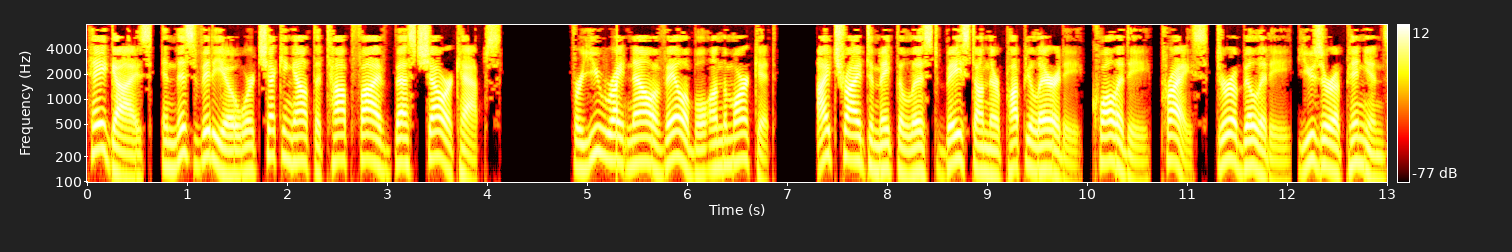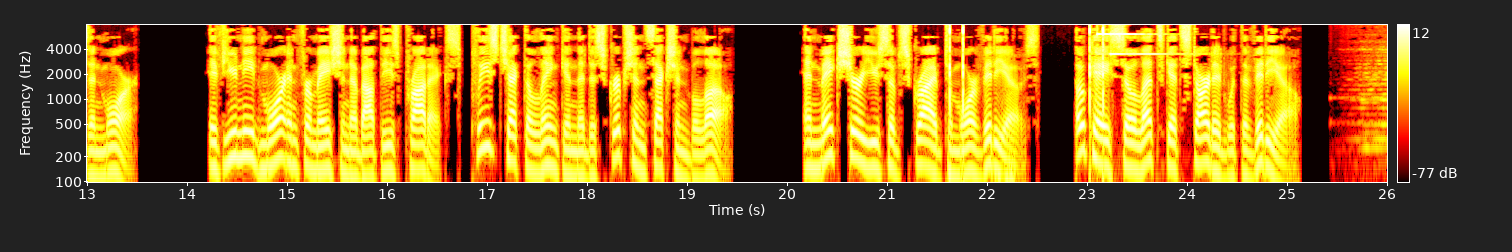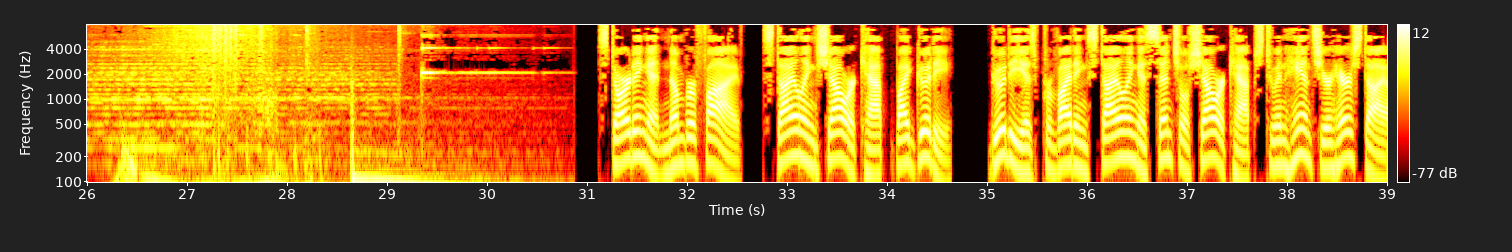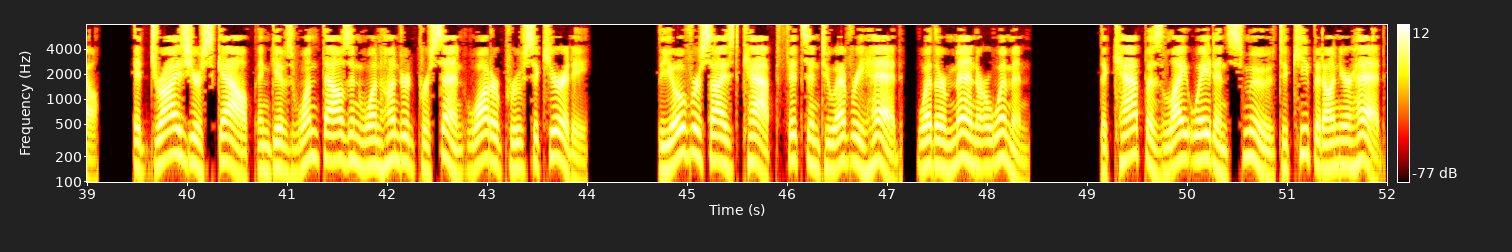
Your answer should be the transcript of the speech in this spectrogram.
Hey guys, in this video we're checking out the top 5 best shower caps. For you right now available on the market. I tried to make the list based on their popularity, quality, price, durability, user opinions and more. If you need more information about these products, please check the link in the description section below. And make sure you subscribe to more videos. Okay so let's get started with the video. Starting at number 5, Styling Shower Cap by Goody. Goody is providing styling essential shower caps to enhance your hairstyle. It dries your scalp and gives 1100% waterproof security. The oversized cap fits into every head, whether men or women. The cap is lightweight and smooth to keep it on your head.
